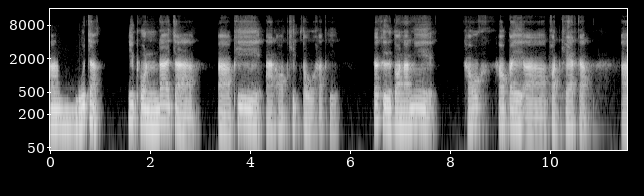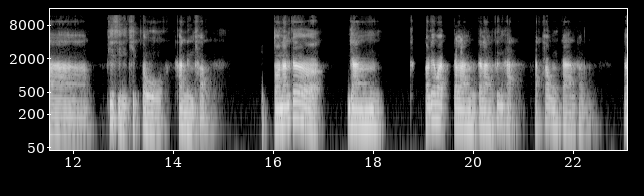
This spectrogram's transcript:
อ่ารู้จักพี่พลได้จากอ่าพี่ Art of Crypto ครับพี่ ก็คือตอนนั้นนี่เขาเขาไปอ่าพอดแคสต์กับอ่าพี่สีคริปโตท่านหนึ่งครับ ตอนนั้นก็ยังเขาเรียกว่ากำลังกำลังเพิ่งหัดหัดเข้าวงการครับ ก็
